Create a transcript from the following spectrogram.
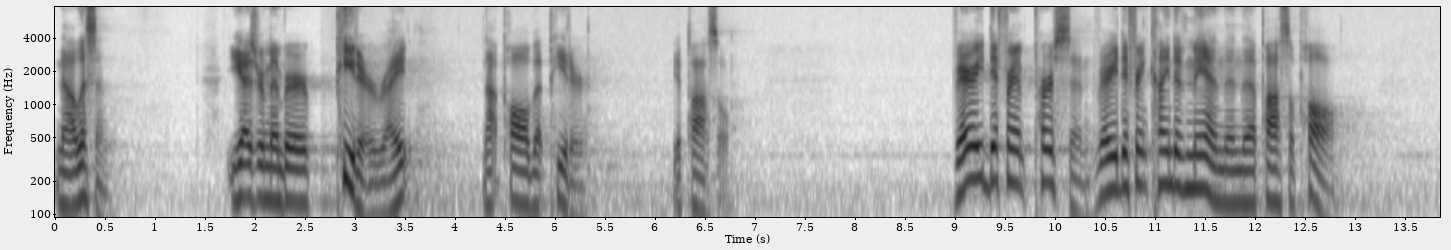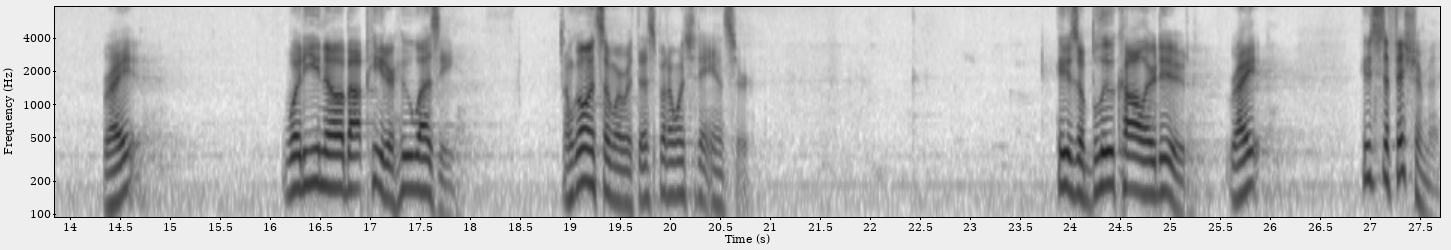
Now, listen. You guys remember Peter, right? Not Paul, but Peter, the apostle. Very different person, very different kind of man than the apostle Paul, right? What do you know about Peter? Who was he? I'm going somewhere with this, but I want you to answer. He was a blue collar dude, right? He was just a fisherman.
